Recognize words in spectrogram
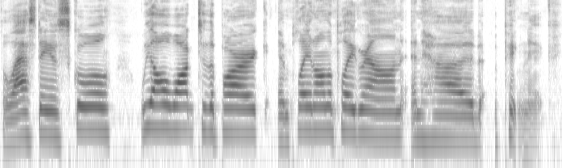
the last day of school, we all walked to the park and played on the playground and had a picnic.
